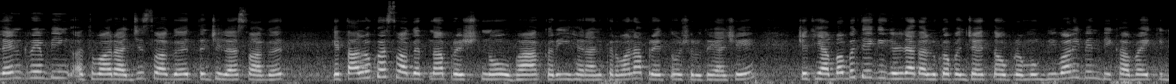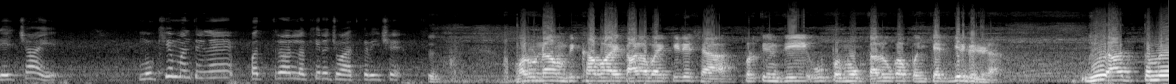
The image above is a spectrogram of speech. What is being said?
લેન્ડ ગ્રેબિંગ અથવા રાજ્ય સ્વાગત, જિલ્લા સ્વાગત કે તાલુકા સ્વાગતના પ્રશ્નો ઊભા કરી હેરાન કરવાના પ્રયત્નો શરૂ થયા છે. જેથી આ બાબતે ગીર તાલુકા પંચાયતના ઉપપ્રમુખ દિવાળીબેન ભીખાભાઈ કિડેચાએ મુખ્યમંત્રીને પત્ર લખી રજૂઆત કરી છે. મારું નામ ભીખાભાઈ કાળાભાઈ કિરેસા પ્રતિનિધિ ઉપપ્રમુખ તાલુકા પંચાયત ગીરગઢડા. જી આજ તમે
